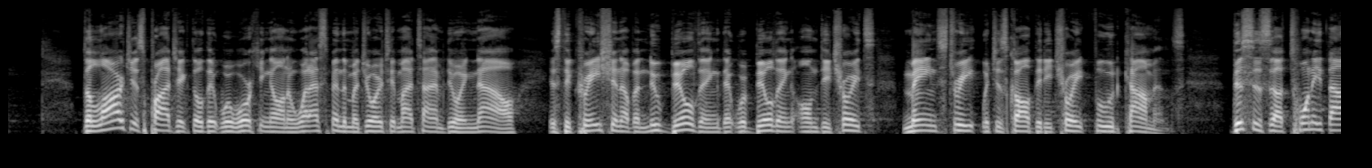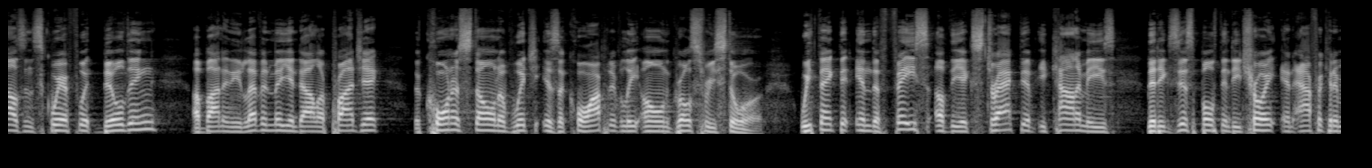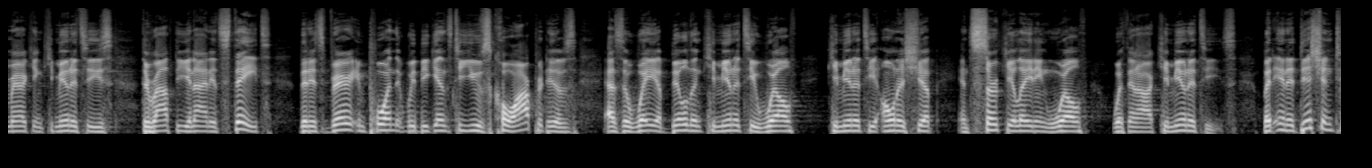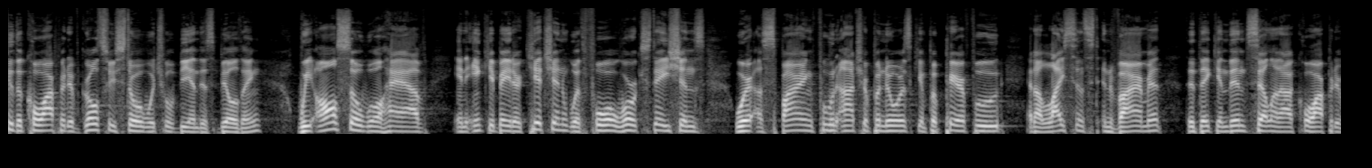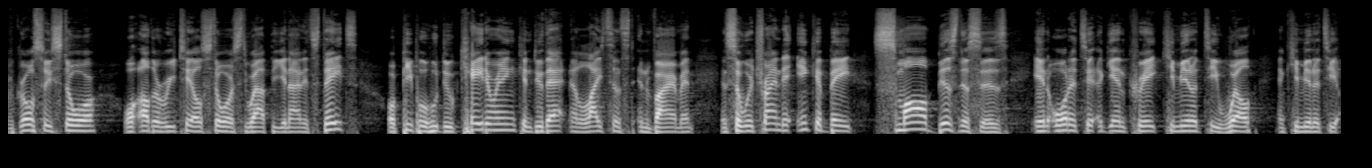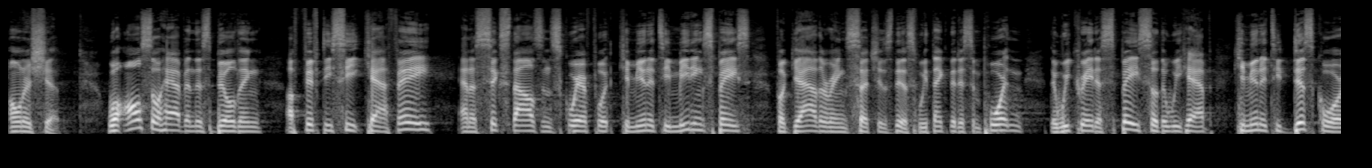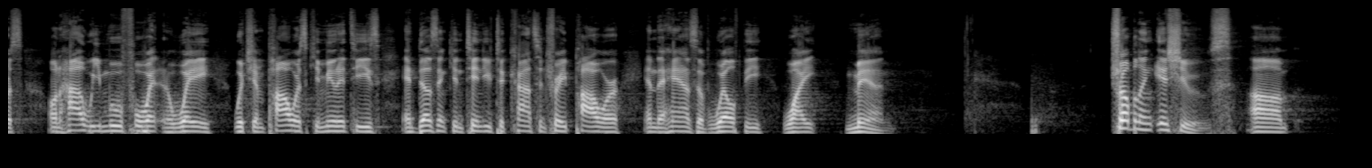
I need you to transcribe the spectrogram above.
The largest project, though, that we're working on, and what I spend the majority of my time doing now, is the creation of a new building that we're building on Detroit's main street, which is called the Detroit Food Commons. This is a 20,000 square foot building, about an $11 million project, the cornerstone of which is a cooperatively owned grocery store. We think that in the face of the extractive economies that exists both in Detroit and African American communities throughout the United States, that it's very important that we begin to use cooperatives as a way of building community wealth, community ownership, and circulating wealth within our communities. But in addition to the cooperative grocery store, which will be in this building, we also will have an incubator kitchen with four workstations where aspiring food entrepreneurs can prepare food in a licensed environment that they can then sell in our cooperative grocery store or other retail stores throughout the United States, or people who do catering can do that in a licensed environment. And so we're trying to incubate small businesses in order to, again, create community wealth and community ownership. We'll also have in this building a 50 seat cafe and a 6,000 square foot community meeting space for gatherings such as this. We think that it's important that we create a space so that we have community discourse on how we move forward in a way which empowers communities and doesn't continue to concentrate power in the hands of wealthy white men. troubling issues. Um,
